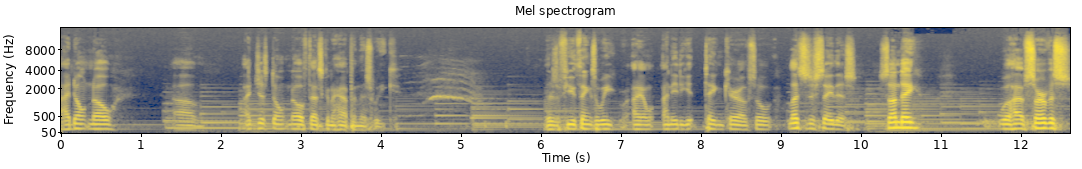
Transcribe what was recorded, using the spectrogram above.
I don't know. I just don't know if that's going to happen this week. There's a few things that we I, I need to get taken care of. So let's just say this: Sunday, we'll have service,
